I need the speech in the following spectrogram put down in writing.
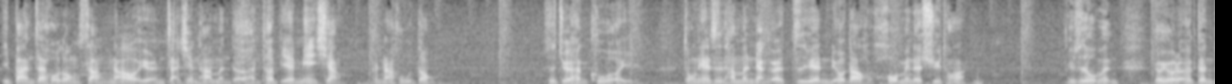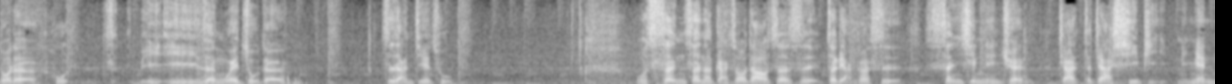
一般在活动上，然后有人展现他们的很特别的面相，跟他互动，是觉得很酷而已。重点是他们两个自愿留到后面的续团，于是我们又有了更多的互以以人为主的自然接触。我深深的感受到，这是这两个是身心灵圈加这家嬉皮里面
